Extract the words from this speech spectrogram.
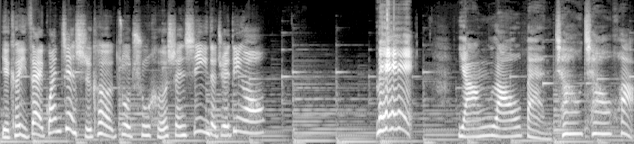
也可以在关键时刻做出合神心意的决定哦。咩，杨老板悄悄话。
